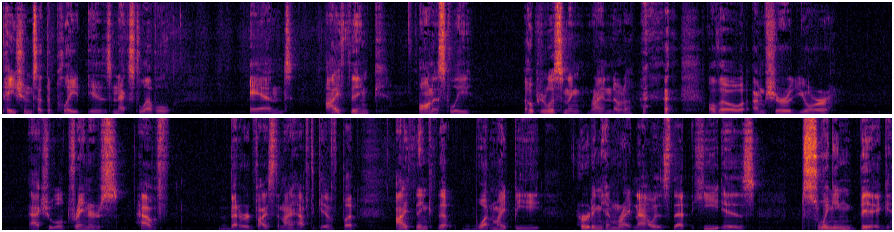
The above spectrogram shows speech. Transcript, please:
patience at the plate is next level. And I think, honestly, I hope you're listening, Ryan Noda. Although I'm sure your actual trainers have better advice than I have to give. But I think that what might be hurting him right now is that he is swinging big.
